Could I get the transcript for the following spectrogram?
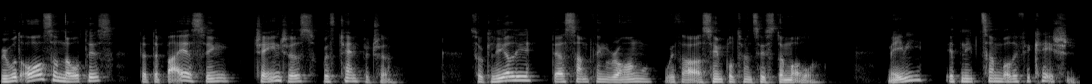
We would also notice that the biasing changes with temperature. So clearly there's something wrong with our simple transistor model. Maybe it needs some modification.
